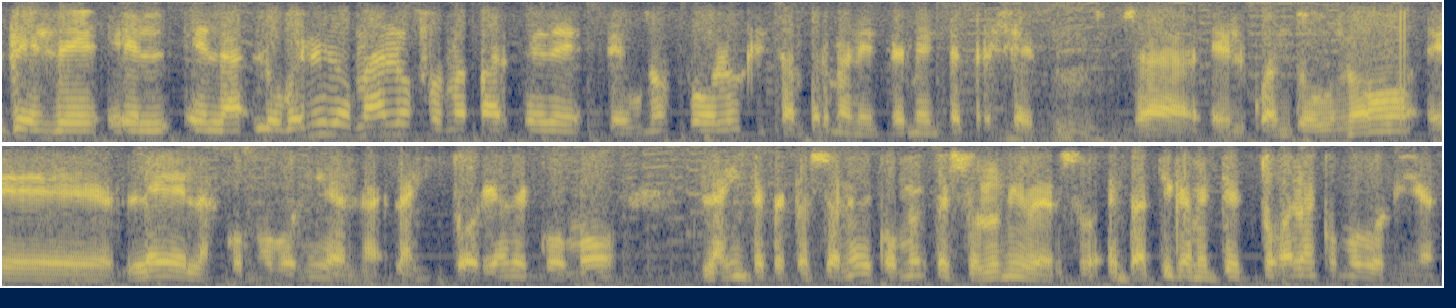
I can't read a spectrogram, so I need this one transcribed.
Desde- el, el- lo bueno y lo malo forma parte de, de unos polos que están permanentemente presentes. O sea, el, cuando uno eh, lee las cosmogonías, la- las historias de cómo, las interpretaciones de cómo empezó el universo, en prácticamente todas las cosmogonías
